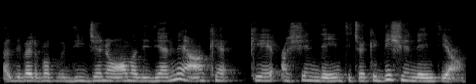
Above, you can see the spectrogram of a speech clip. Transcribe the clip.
a livello proprio di genoma, di DNA, che, che ascendenti, cioè che discendenti ha.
